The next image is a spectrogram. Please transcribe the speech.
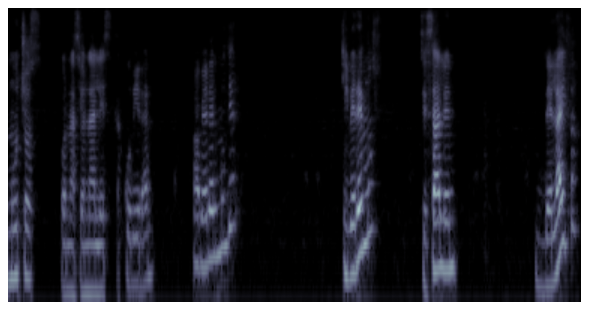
muchos nacionales acudirán a ver el mundial. Y veremos si salen del AIFA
